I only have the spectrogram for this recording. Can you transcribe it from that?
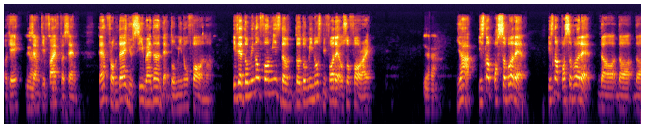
Okay, Yeah. seventy five percent. Then from there you see whether that domino fall or not. If that domino fall means the, the dominoes before that also fall, right? yeah, Yeah, it's not possible that it's not possible that the the the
